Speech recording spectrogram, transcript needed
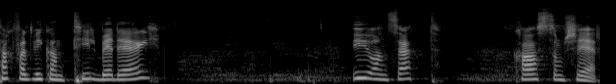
Takk for at vi kan tilbe deg uansett hva som skjer.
